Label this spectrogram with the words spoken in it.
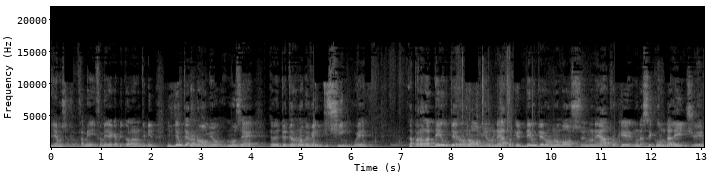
Vediamo, fammi, fammi ricapitolare un attimino. Il Deuteronomio, Mosè, eh, Deuteronomio 25, la parola Deuteronomio non è altro che Deuteronomos, non è altro che una seconda legge,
